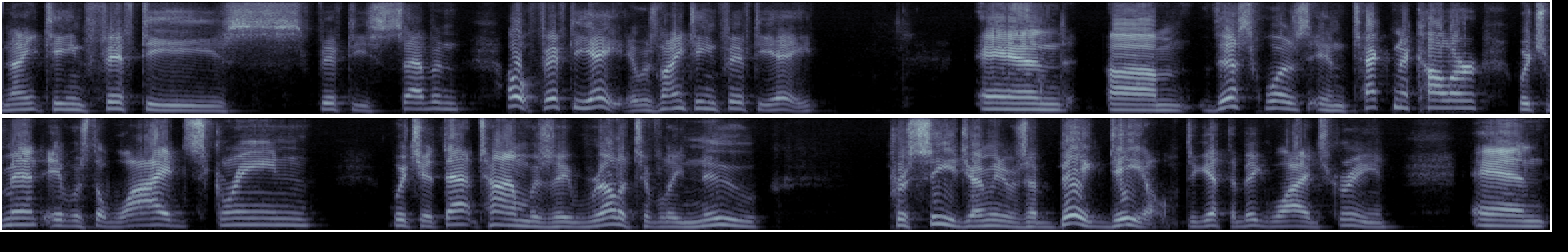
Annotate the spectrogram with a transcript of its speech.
1950s, 57. Oh, 58. It was 1958. And um, this was in Technicolor, which meant it was the wide screen, which at that time was a relatively new procedure. I mean, it was a big deal to get the big wide screen. And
